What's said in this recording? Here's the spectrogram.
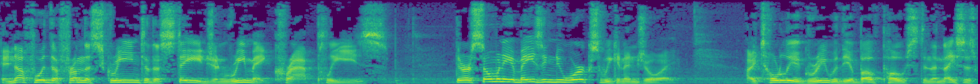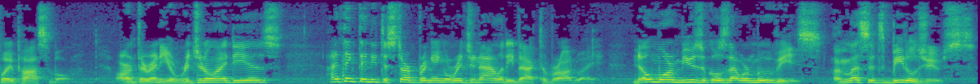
Enough with the from the screen to the stage and remake crap, please. There are so many amazing new works we can enjoy. I totally agree with the above post in the nicest way possible. Aren't there any original ideas? I think they need to start bringing originality back to Broadway. No more musicals that were movies, unless it's Beetlejuice.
